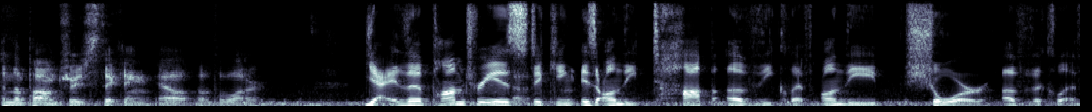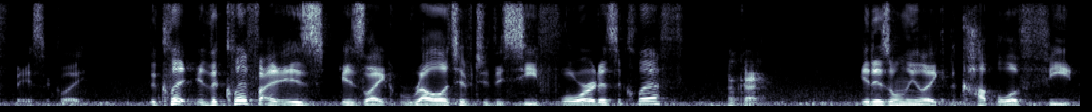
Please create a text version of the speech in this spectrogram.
And the palm tree sticking out of the water. Yeah, the palm tree is sticking is on the top of the cliff, on the shore of the cliff, basically. The cliff the cliff is is like relative to the sea floor. It is a cliff. Okay. It is only like a couple of feet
